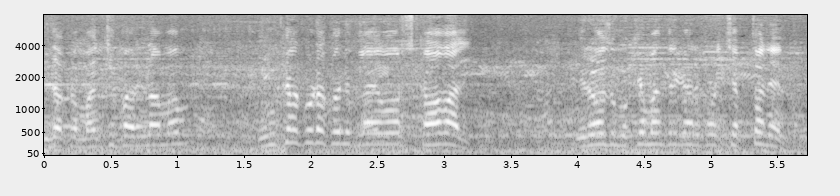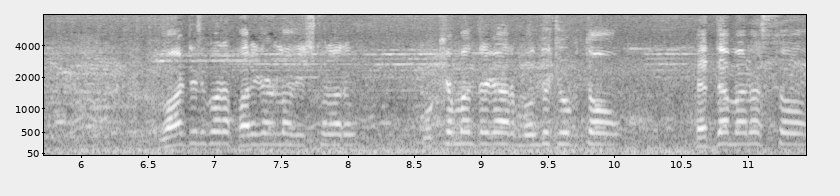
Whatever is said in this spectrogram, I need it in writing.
ఇది ఒక మంచి పరిణామం. ఇంకా కూడా కొన్ని ఫ్లైఓవర్స్ కావాలి. ఈరోజు ముఖ్యమంత్రి గారు కూడా చెప్తా నేను. వాటిని కూడా పరిగణలో తీసుకున్నారు. ముఖ్యమంత్రి గారు ముందు చూపుతో పెద్ద మనస్తో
